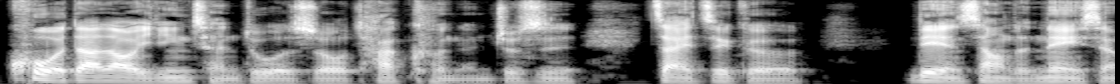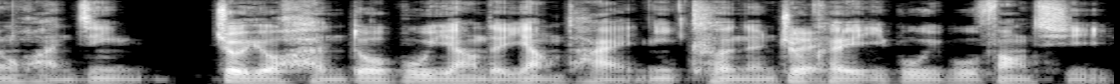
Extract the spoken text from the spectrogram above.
扩大到一定程度的时候，它可能就是在这个链上的内生环境就有很多不一样的样态，你可能就可以一步一步放弃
